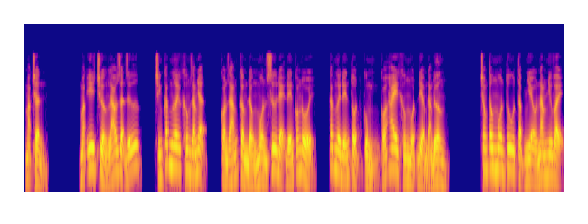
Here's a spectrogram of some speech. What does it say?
Mạc Trần. Mặc y trưởng lão giận dữ, chính các ngươi không dám nhận, còn dám cầm đồng môn sư đệ đến con nổi, các ngươi đến tột cùng có hay không một điểm đảm đương. Trong tông môn tu tập nhiều năm như vậy,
